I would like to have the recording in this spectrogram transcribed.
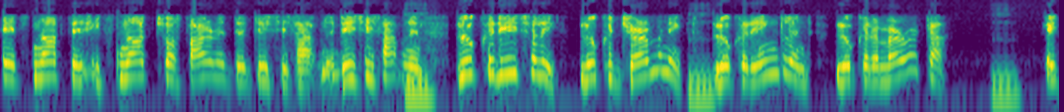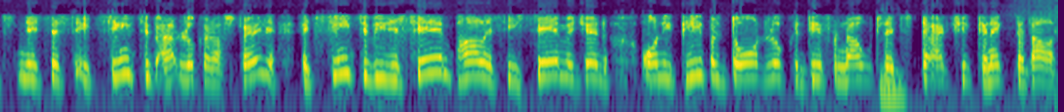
say, it's not. The, it's not just Ireland that this is happening. This is happening. Mm. Look at Italy. Look at Germany. Look at England. Look at America. Mm. It's, it's just, it seems to be, uh, look at Australia. It seems to be the same policy, same agenda. Only people don't look at different outlets to actually connect the dots.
